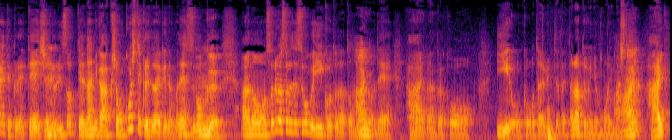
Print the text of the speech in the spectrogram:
えてくれて一緒に寄り添って何かアクションを起こしてくれただけでもねすごく、うんあのそれはそれですごくいいことだと思うので、はいなんかこういいおお便りいただいたなというふうに思いました。はい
